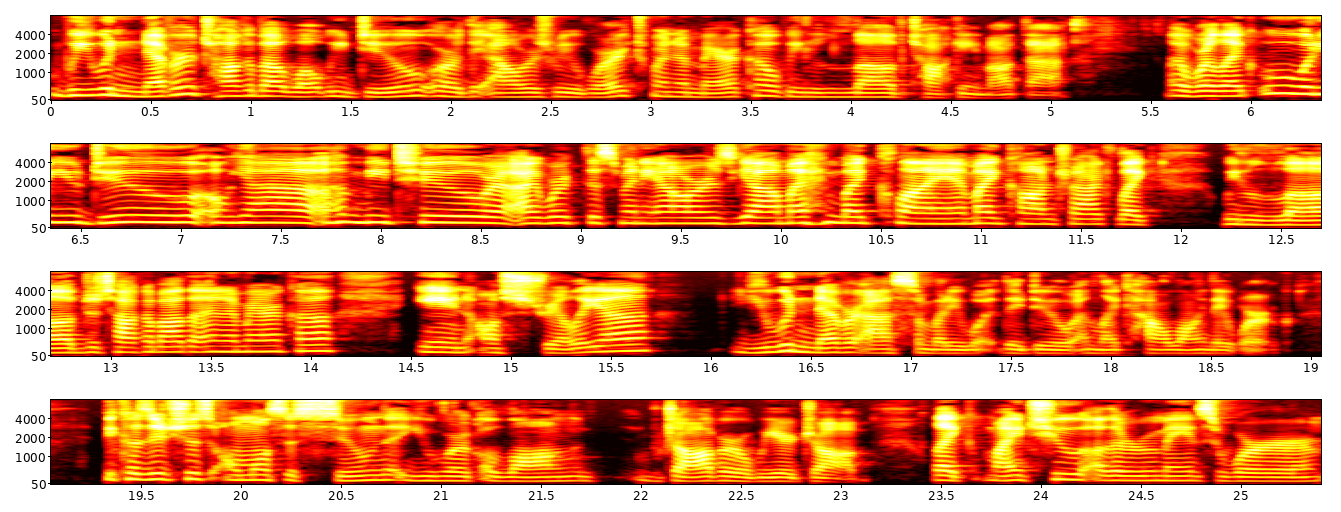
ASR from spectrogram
we would never talk about what we do or the hours we worked when in america we love talking about that. Like we're like oh what do you do? Oh yeah me too or i work this many hours. Yeah my my client my contract like we love to talk about that in america in australia you would never ask somebody what they do and like how long they work because it's just almost assumed that you work a long job or a weird job. Like my two other roommates were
